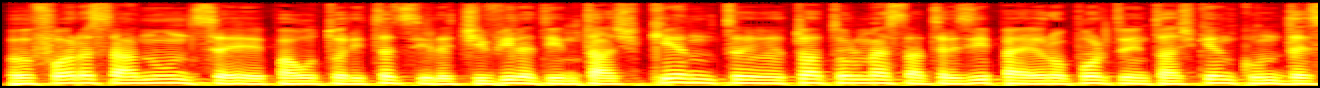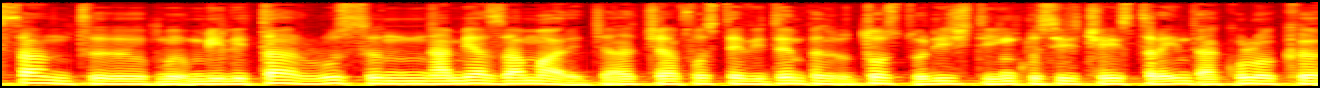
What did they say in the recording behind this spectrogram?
uh, fără să anunțe autoritățile civile din Tashkent, uh, toată lumea s-a trezit pe aeroportul din Tashkent cu un desant uh, militar rus în amiaza mare, ceea ce a fost evident pentru toți turiștii, inclusiv cei străini de acolo, că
